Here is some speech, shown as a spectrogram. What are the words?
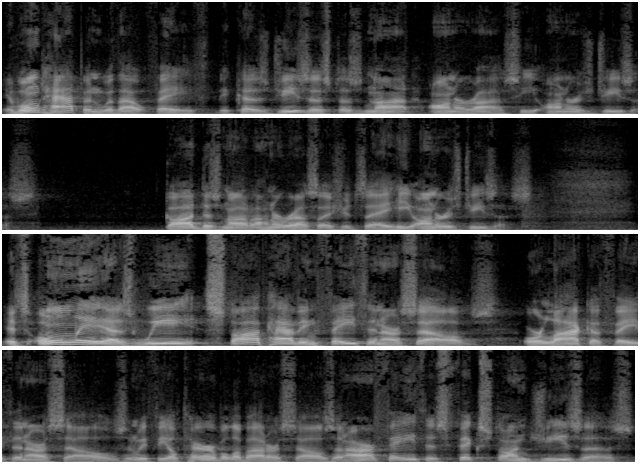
It won't happen without faith because Jesus does not honor us, he honors Jesus. God does not honor us, I should say. He honors Jesus. It's only as we stop having faith in ourselves or lack of faith in ourselves and we feel terrible about ourselves and our faith is fixed on Jesus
